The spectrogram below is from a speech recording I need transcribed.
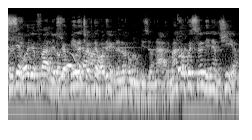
perché voglio farglielo Giuro. capire, certe volte mi prendono come un visionario, ma anche una questione di energia.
